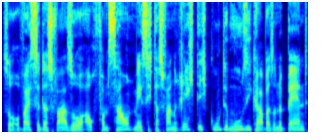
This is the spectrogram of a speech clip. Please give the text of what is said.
So, weißt du, das war so auch vom Sound mäßig, das waren richtig gute Musiker, aber so eine Band,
